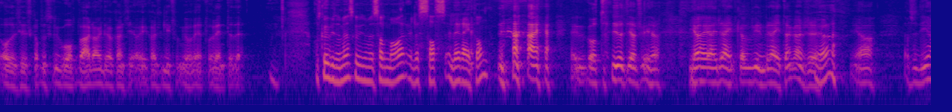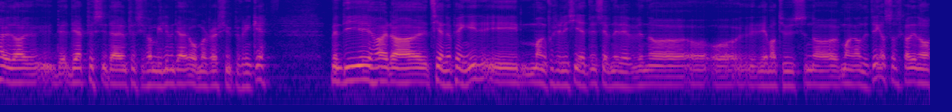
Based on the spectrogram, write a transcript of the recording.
oljeselskapene skulle gå opp hver dag. Det var kanskje, kanskje litt for mye å forvente det. Hva skal vi begynne med? Skal vi begynne med SalMar eller SAS eller Reitan? Nei, godt. Ja, ja, jeg kan begynne med Reitan, kanskje. Ja. ja. Altså, de har jo da, det, de er, det er jo en pussig familie, men de er åpenbart superflinke. Men de har da, tjener penger i mange forskjellige kjeder, 7-Eleven og, og, og, Rema 1000 og mange andre ting. Og så skal de nå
